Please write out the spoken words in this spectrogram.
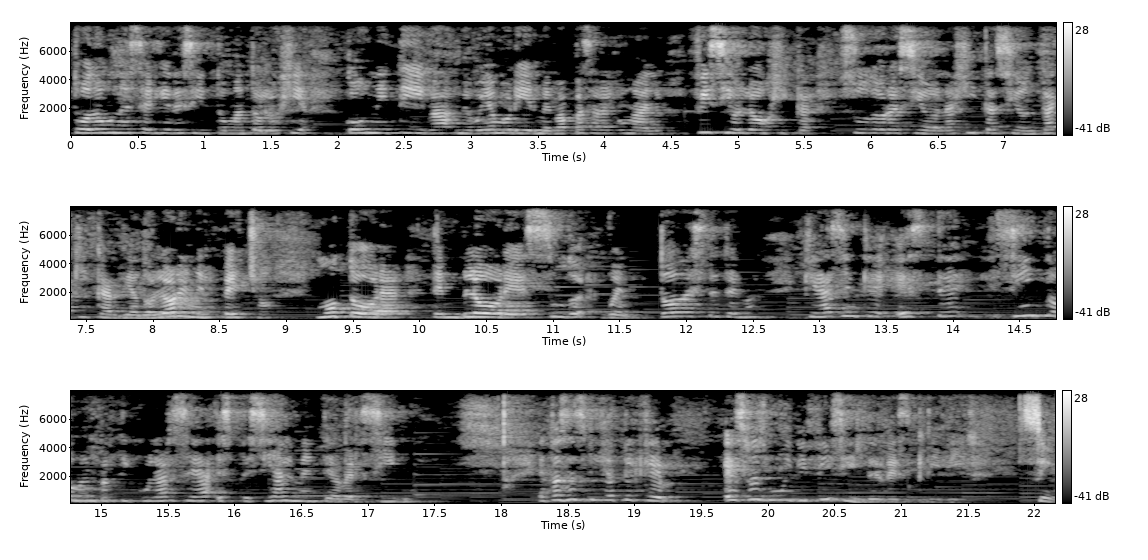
toda una serie de sintomatología cognitiva, me voy a morir, me va a pasar algo malo, fisiológica, sudoración, agitación, taquicardia, dolor en el pecho, motora, temblores, sudor, bueno, todo este tema que hacen que este síntoma en particular sea especialmente aversivo. Entonces, fíjate que eso es muy difícil de describir. Sí.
